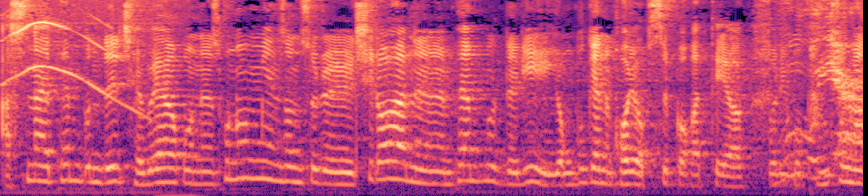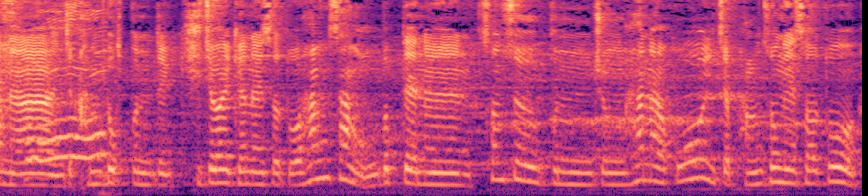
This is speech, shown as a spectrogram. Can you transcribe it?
아스날 팬분들 제외하고는 손흥민 선수를 싫어하는 팬분들이 영국에는 거의 없을 것 같아요. 그리고 방송이나 이제 감독분들 기자회견에서도 항상 언급되는 선수분 중 하나고 이제 방송에서도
